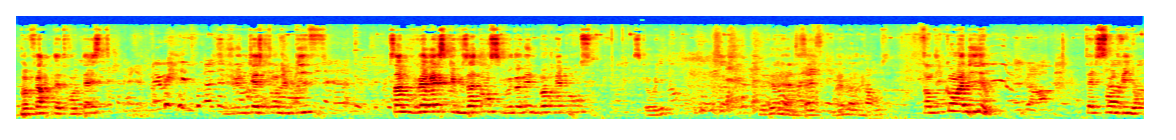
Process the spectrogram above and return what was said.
On peut faire peut-être un test. Si j'ai une question du pif. Ça, vous verrez ce qui vous attend si vous donnez une bonne réponse. Parce que oui. C'est bien réalisé. Vraie bonne réponse. Tandis qu'on m'habille, tel Cendrillon.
